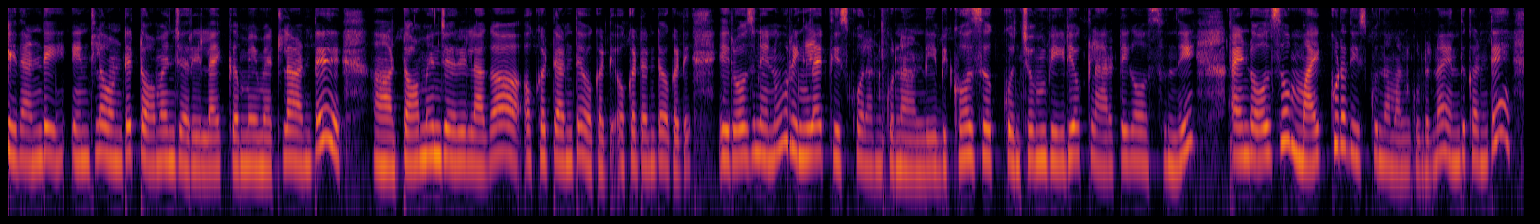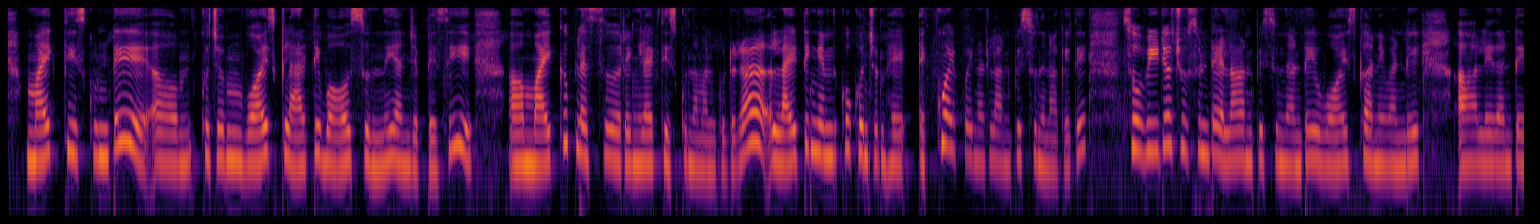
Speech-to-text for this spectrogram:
ఇదండి ఇంట్లో ఉంటే టామ్ అండ్ జెర్రీ లైక్ మేము ఎట్లా అంటే టామ్ అండ్ జెర్రీ లాగా ఒకటి అంటే ఒకటి ఒకటి అంటే ఒకటి. ఈరోజు నేను రింగ్ లైట్ తీసుకోవాలనుకున్నా అండి బికాజ్ కొంచెం వీడియో క్లారిటీగా వస్తుంది. అండ్ ఆల్సో మైక్ కూడా తీసుకుందాం అనుకుంటున్నా ఎందుకంటే మైక్ తీసుకుంటే కొంచెం వాయిస్ క్లారిటీ బాగొస్తుంది అని చెప్పేసి మైక్ ప్లస్ రింగ్ లైట్ తీసుకుందాం అనుకుంటున్నా. లైటింగ్ ఎందుకో కొంచెం హె- ఎక్కువ అయిపోయినట్లు అనిపిస్తుంది నాకైతే. సో వీడియో చూస్తుంటే ఎలా అనిపిస్తుంది అంటే వాయిస్ కానివ్వండి లేదంటే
